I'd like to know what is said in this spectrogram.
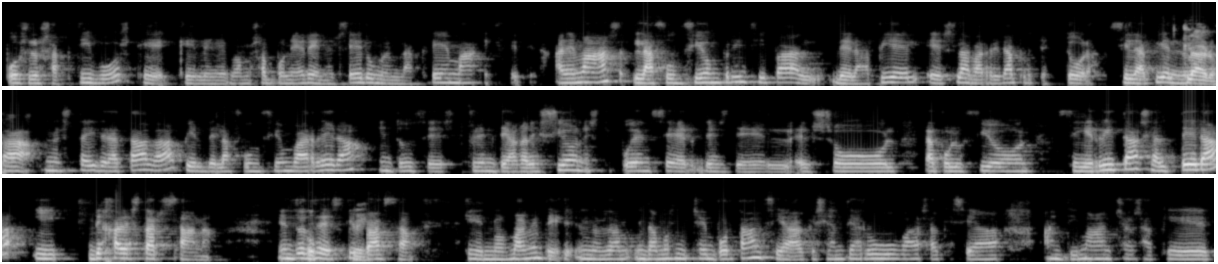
pues, los activos que, le vamos a poner en el serum, en la crema, etc. Además, la función principal de la piel es la barrera protectora. Si la piel no, está, no está hidratada, pierde la función barrera, entonces frente a agresiones que pueden ser desde el sol, la polución, se irrita, se altera y deja de estar sana. Entonces, ¿qué pasa? Que normalmente nos damos mucha importancia a que sea antiarrugas, a que sea antimanchas, a que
